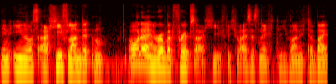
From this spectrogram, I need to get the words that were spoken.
in Enos Archiv landeten. Oder in Robert Fripps Archiv, ich weiß es nicht, ich war nicht dabei.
